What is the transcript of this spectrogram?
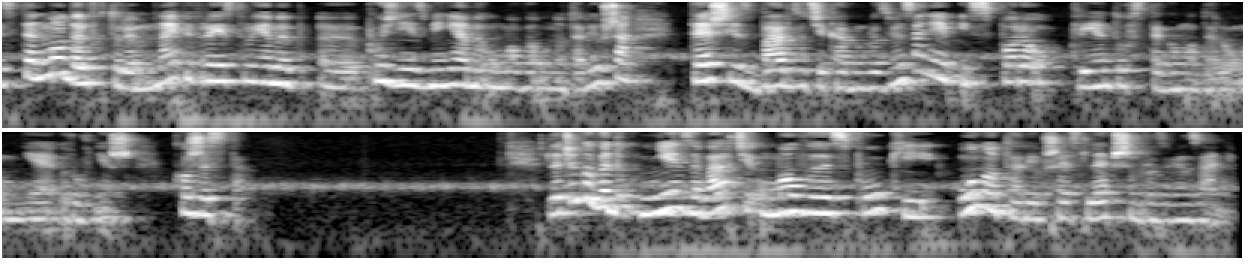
Więc ten model, w którym najpierw rejestrujemy, e, później zmieniamy umowę u notariusza, też jest bardzo ciekawym rozwiązaniem i sporo klientów z tego modelu u mnie również korzysta. Dlaczego według mnie zawarcie umowy spółki u notariusza jest lepszym rozwiązaniem?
